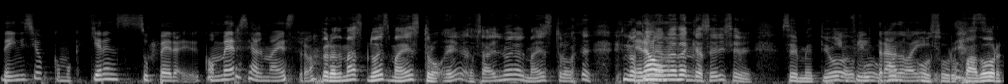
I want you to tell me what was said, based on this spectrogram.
de inicio como que quieren super eh, comerse al maestro. Pero además no es maestro, ¿eh? O sea, él no era el maestro, no tenía nada que hacer y se, se metió, infiltrado ahí, usurpador.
